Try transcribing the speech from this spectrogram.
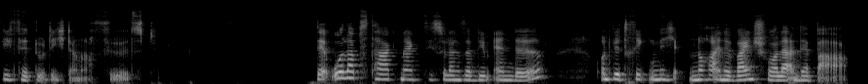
wie fit du dich danach fühlst. Der Urlaubstag neigt sich so langsam dem Ende und wir trinken nicht noch eine Weinschorle an der Bar.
